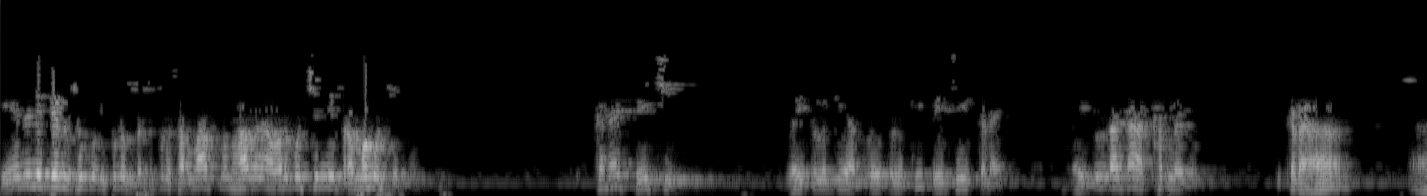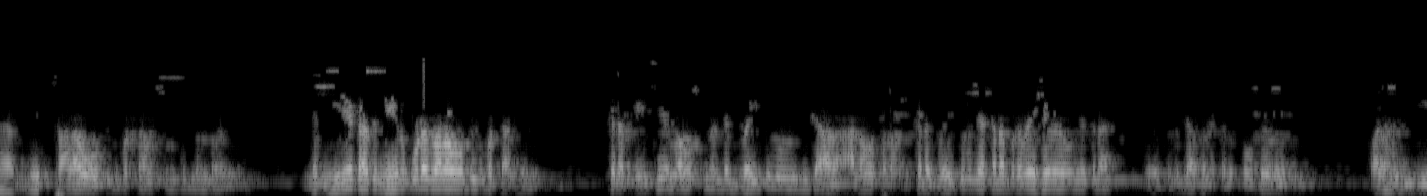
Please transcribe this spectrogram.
దేనిని తెలుసుకు ఇప్పుడు ఇప్పుడు సర్వాత్మభావం ఎవరికి వచ్చింది? బ్రహ్మకు వచ్చింది. ఇక్కడే పేచి. రైతులకి అద్వైతులకి పేచి ఇక్కడే. రైతుల దాకా అక్కర్లేదు. ఇక్కడ మీరు చాలా ఓపిక పట్టాల్సి ఉంటుందండి అంటే మీరే కాదు నేను కూడా చాలా ఓపిక పట్టాలి. ఇక్కడ పేచీ ఎలా వస్తుందంటే ద్వైతులు ఇంకా అనవసరం. ఇక్కడ ద్వైతులకి ఎక్కడ ప్రవేశమే ఉంది ఇక్కడ. ద్వైతులకి అసలు ఇక్కడ చోటే లేదు. వాళ్ళు అసలు ఈ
